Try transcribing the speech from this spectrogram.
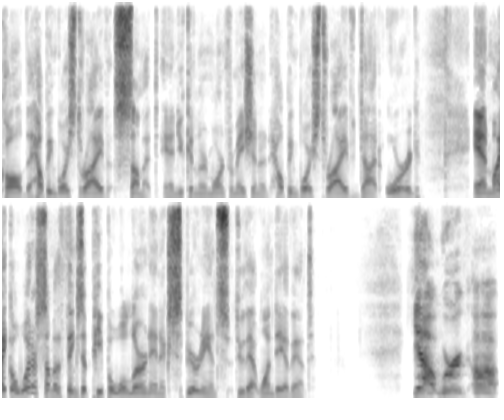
called the Helping Boys Thrive Summit. And you can learn more information at helpingboysthrive.org. And Michael, what are some of the things that people will learn and experience through that one day event? Yeah, we're uh,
